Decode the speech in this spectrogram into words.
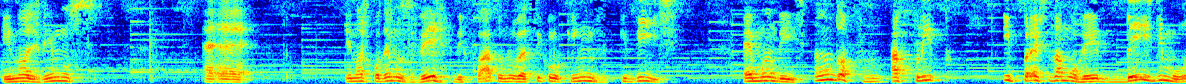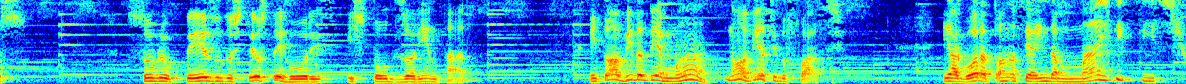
E nós vimos, é, é e nós podemos ver, de fato, no versículo 15, que diz: Emã diz: Ando aflito e prestes a morrer desde moço. Sobre o peso dos teus terrores estou desorientado. Então a vida de Emã não havia sido fácil. E agora torna-se ainda mais difícil,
